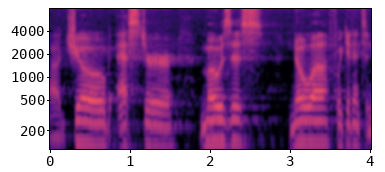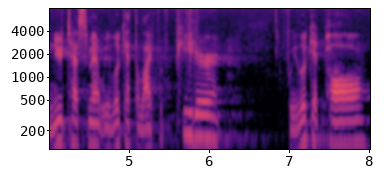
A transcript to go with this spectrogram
uh, Job, Esther, Moses, Noah, if we get into New Testament, we look at the life of Peter, if we look at Paul,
